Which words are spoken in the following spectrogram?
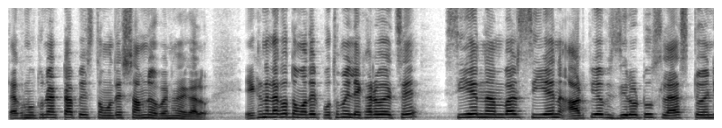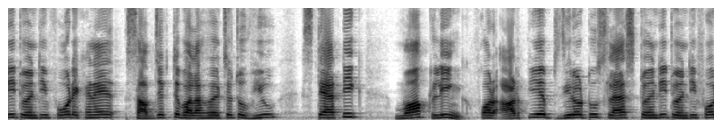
দেখো নতুন একটা পেজ তোমাদের সামনে ওপেন হয়ে গেল। এখানে দেখো তোমাদের প্রথমে লেখা রয়েছে CN number CN RPF zero two slash twenty twenty four এখানে সাবজেক্টে বলা হয়েছে to view static mock link for RPF zero two slash twenty twenty four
